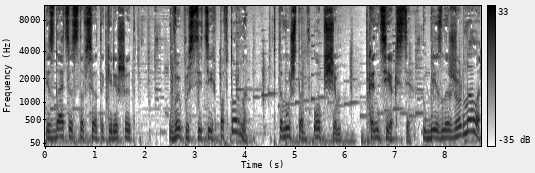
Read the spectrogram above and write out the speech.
издательство все-таки решит выпустить их повторно, потому что в общем контексте бизнес-журнала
